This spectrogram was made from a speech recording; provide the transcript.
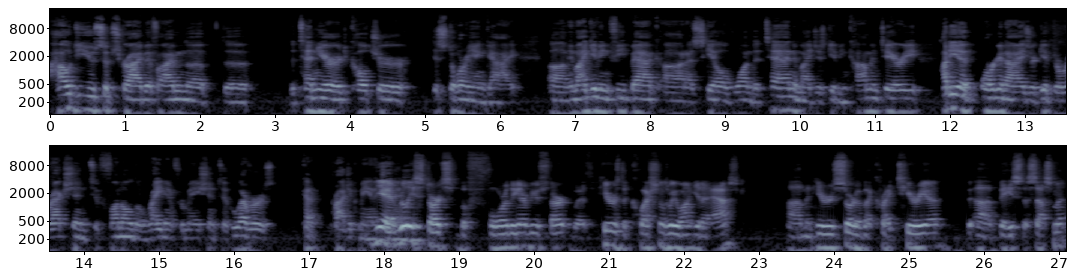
how do you subscribe if I'm the the the tenured culture historian guy? Um, am I giving feedback on a scale of one to ten? Am I just giving commentary? How do you organize or give direction to funnel the right information to whoever's kind of project manager? Yeah, it really starts before the interviews start with here's the questions we want you to ask, um, and here's sort of a criteria uh, based assessment.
